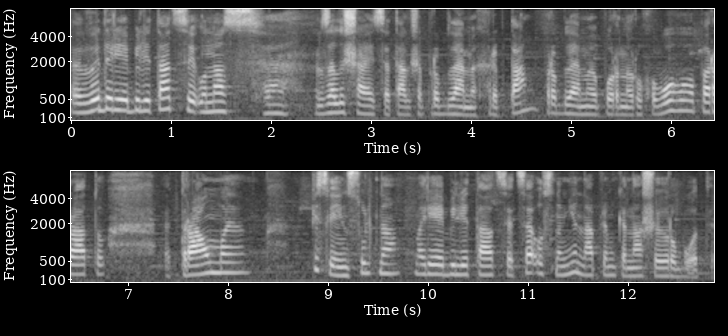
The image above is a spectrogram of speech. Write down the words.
Види реабілітації у нас е, залишаються також проблеми хребта, проблеми опорно-рухового апарату, е, травми, післяінсультна реабілітація це основні напрямки нашої роботи.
